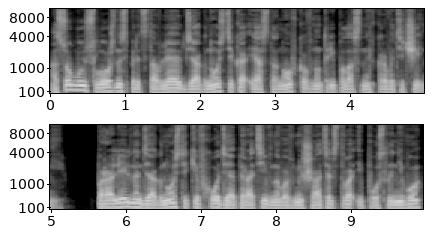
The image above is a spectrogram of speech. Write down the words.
Особую сложность представляют диагностика и остановка внутриполосных кровотечений. Параллельно диагностике в ходе оперативного вмешательства и после него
